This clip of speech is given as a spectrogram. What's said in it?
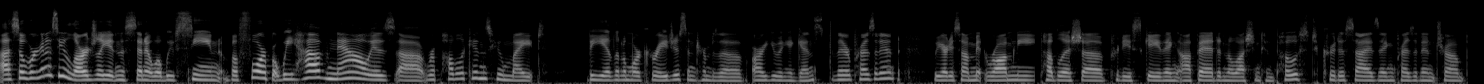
Uh, so we're going to see largely in the Senate what we've seen before. But we have now is uh, Republicans who might be a little more courageous in terms of arguing against their president. We already saw Mitt Romney publish a pretty scathing op ed in the Washington Post criticizing President Trump.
